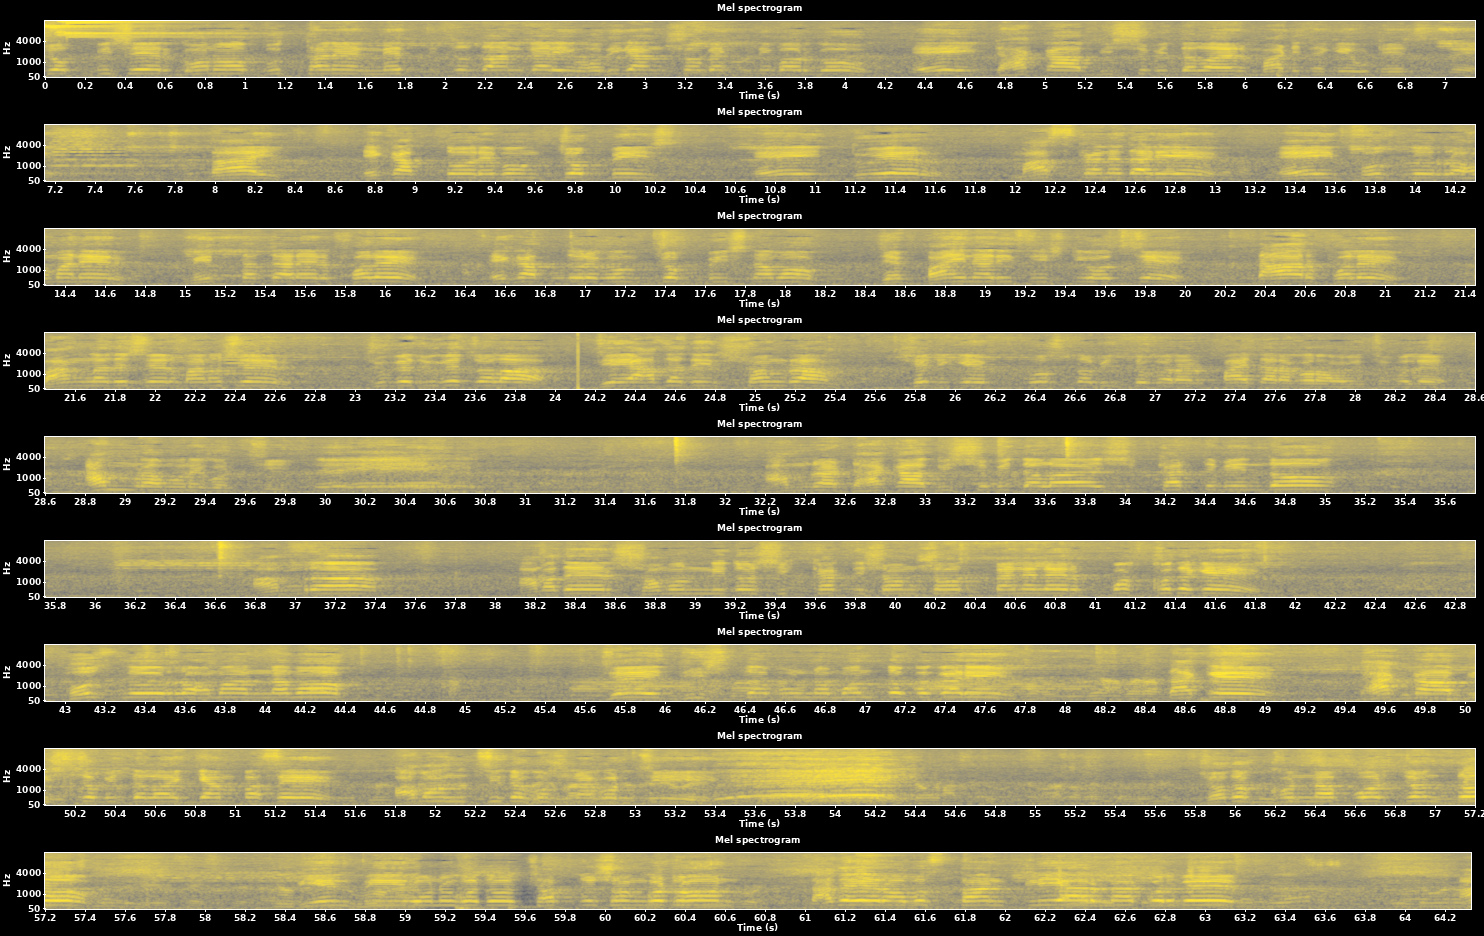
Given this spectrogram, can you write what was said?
চব্বিশের গণ অভ্যুত্থানের নেতৃত্ব দানকারী অধিকাংশ ব্যক্তিবর্গ এই ঢাকা বিশ্ববিদ্যালয়ের মাটি থেকে উঠে এসেছে। তাই একাত্তর এবং চব্বিশ এই দুয়ের মাঝখানে দাঁড়িয়ে এই ফজলুর রহমানের মিথ্যাচারের ফলে একাত্তর এবং চব্বিশ নামক যে বাইনারি সৃষ্টি হচ্ছে, তার ফলে বাংলাদেশের মানুষের যুগে যুগে চলা যে আজাদির সংগ্রাম, সেটিকে প্রশ্নবিদ্ধ করার পায়তারা করা হয়েছে বলে আমরা মনে করছি। আমরা ঢাকা বিশ্ববিদ্যালয়ের শিক্ষার্থীবৃন্দ, আমরা আমাদের সমন্বিত শিক্ষার্থী সংসদ প্যানেলের পক্ষ থেকে ফজলুর রহমান নামক যে ধৃষ্টপূর্ণ মন্তব্যকারী তাকে ঢাকা বিশ্ববিদ্যালয় ক্যাম্পাসে অবাঞ্ছিত ঘোষণা করছি। যতক্ষণ না পর্যন্ত বিএনপির অনুগত ছাত্র সংগঠন, তাদের অবস্থান ক্লিয়ার না করবে,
